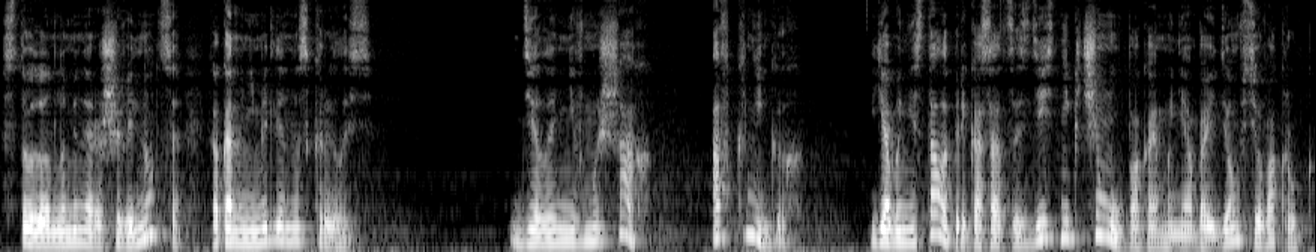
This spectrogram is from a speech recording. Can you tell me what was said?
Стоило Ламинера шевельнуться, как она немедленно скрылась. Дело не в мышах, а в книгах. Я бы не стала прикасаться здесь ни к чему, пока мы не обойдем все вокруг.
